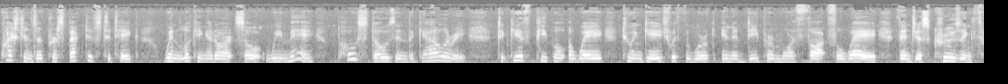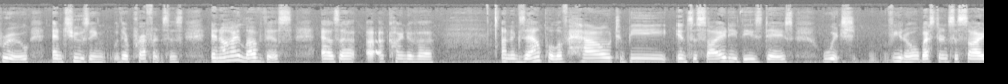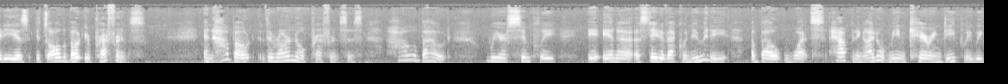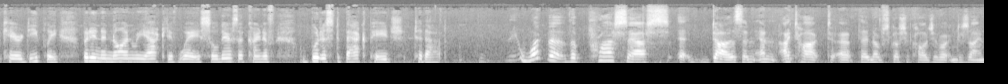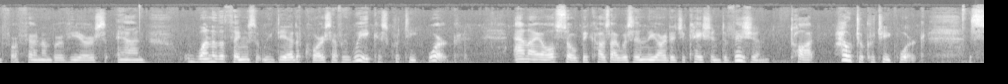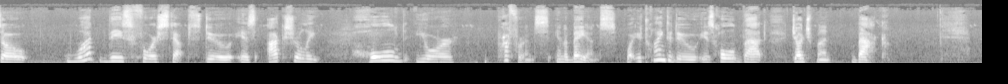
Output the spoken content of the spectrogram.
questions or perspectives to take when looking at art. So we may post those in the gallery to give people a way to engage with the work in a deeper, more thoughtful way than just cruising through and choosing their preferences. And I love this as a, a kind of a an example of how to be in society these days, which you know, Western society is it's all about your preference. And how about there are no preferences? How about we are simply in a, a, state of equanimity about what's happening. I don't mean caring deeply, we care deeply, but in a non reactive way. So there's a kind of Buddhist back page to that. What the, the process uh, does, and, and I taught at the Nova Scotia College of Art and Design for a fair number of years, and one of the things that we did, of course, every week is critique work. And I also, because I was in the art education division, taught how to critique work. So, what these four steps do is actually hold your preference in abeyance. What you're trying to do is hold that judgment back.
